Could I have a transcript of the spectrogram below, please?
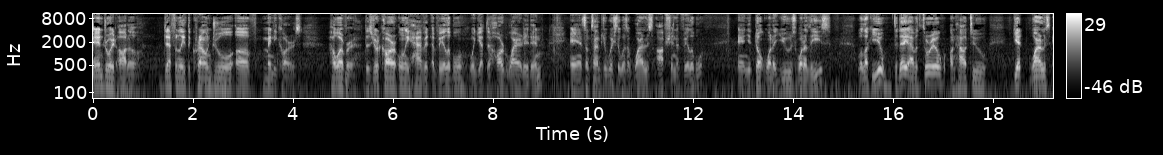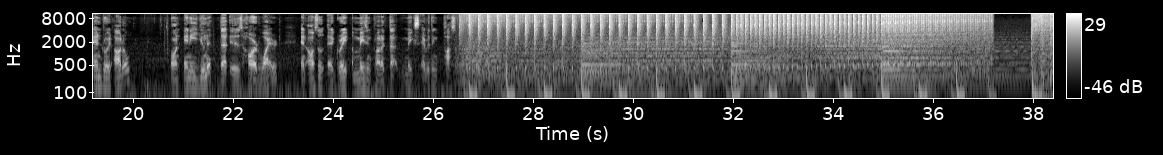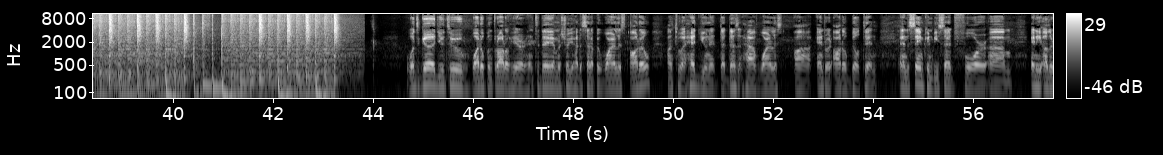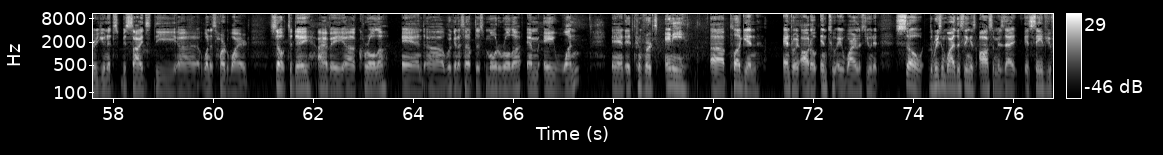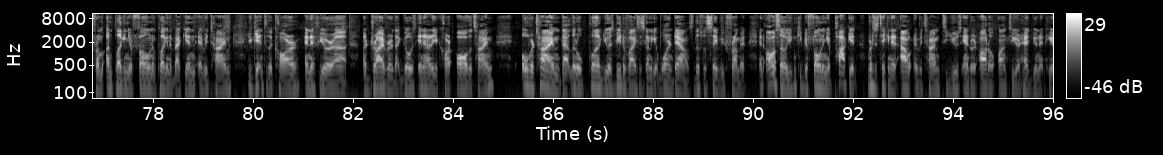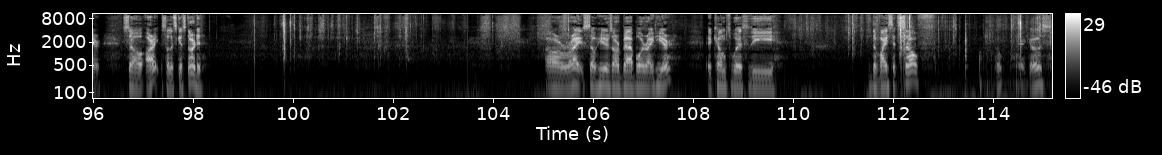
Android Auto, definitely the crown jewel of many cars. However, does your car only have it available when you have to hardwire it in? And sometimes you wish there was a wireless option available and you don't want to use one of these? Well, lucky you. Today I have a tutorial on how to get wireless Android Auto on any unit that is hardwired and also a great amazing product that makes everything possible. What's good YouTube? Wide Open Throttle here and today I'm going to show you how to set up a wireless auto onto a head unit that doesn't have wireless uh, Android Auto built in. And the same can be said for um, any other units besides the uh, one that's hardwired. So today I have a uh, Corolla and uh, we're going to set up this Motorola MA1 and it converts any uh, plug-in Android Auto into a wireless unit. So the reason why this thing is awesome is that it saves you from unplugging your phone and plugging it back in every time you get into the car. And if you're a, a driver that goes in and out of your car all the time, over time that little plug USB device is going to get worn down. So this will save you from it. And also you can keep your phone in your pocket versus taking it out every time to use Android Auto onto your head unit here. So all right, so let's get started. All right, so here's our bad boy right here. It comes with the device itself. Oh, there it goes.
